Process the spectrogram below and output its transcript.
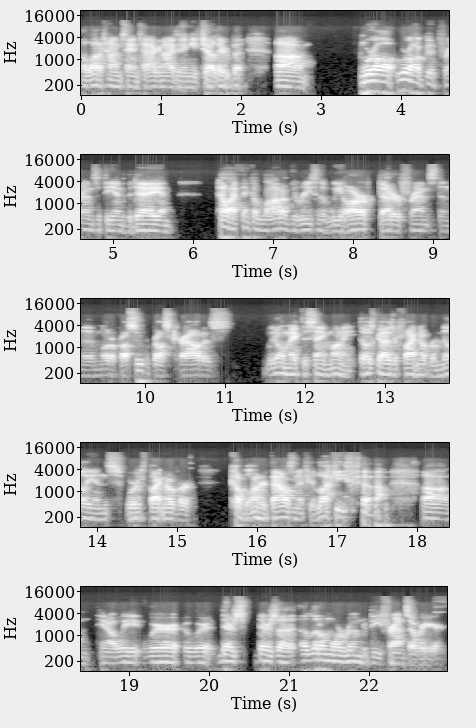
a lot of times antagonizing each other, but um, we're all we're all good friends at the end of the day. And hell, I think a lot of the reason that we are better friends than the motocross supercross crowd is we don't make the same money. Those guys are fighting over millions. We're fighting over couple hundred thousand if you're lucky. So, um, you know, we we're we're there's there's a, a little more room to be friends over here.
